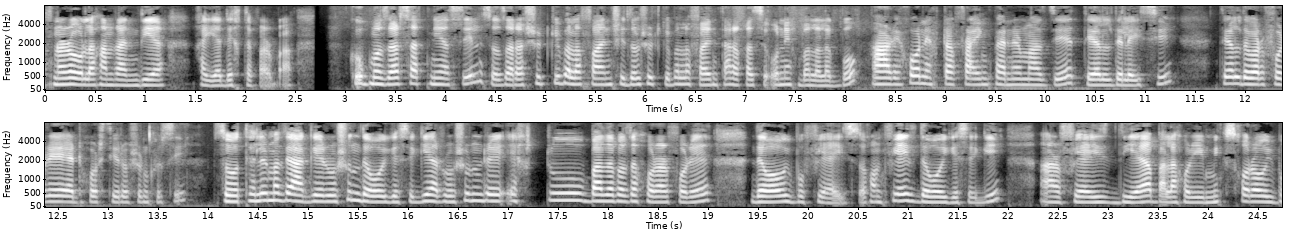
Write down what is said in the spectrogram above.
আপনারা ওলাখান রান্ধিয়া খাইয়া দেখতে পারবা। খুব মজার চাটনি আছিল। তো যারা শুটকি বেলা ফাইন, শীতল শুটকি বেলা ফাইন, তার কাছে অনেক ভালো লাগবো। আর এখন একটা ফ্রাইং প্যানের মাঝে তেল দিলাইছি। তেল দেওয়ার পরে অ্যাড করছি রসুন খুশি সো তেলের মাঝে আগে রসুন দেওয়া হয়ে গেছে গিয়া রসুন রে একটু বাজা বাজা করার পরে দেওয়া হইব পেঁয়াজ। এখন পেঁয়াজ দেওয়া হয়ে গেছে গি আর পেঁয়াজ দিয়া বালা করে মিক্স করা হইব।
